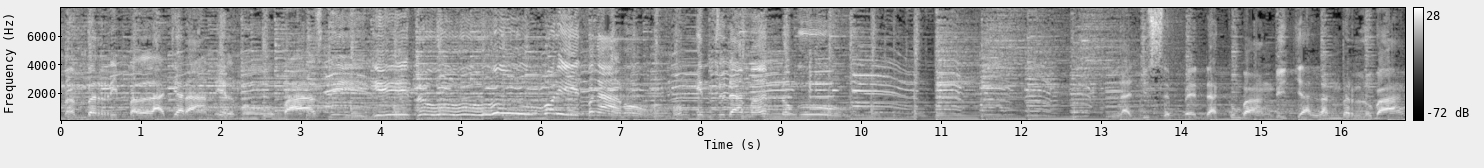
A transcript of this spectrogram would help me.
Memberi pelajaran ilmu Sudah menunggu. Laju sepeda kumbang di jalan berlubang.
